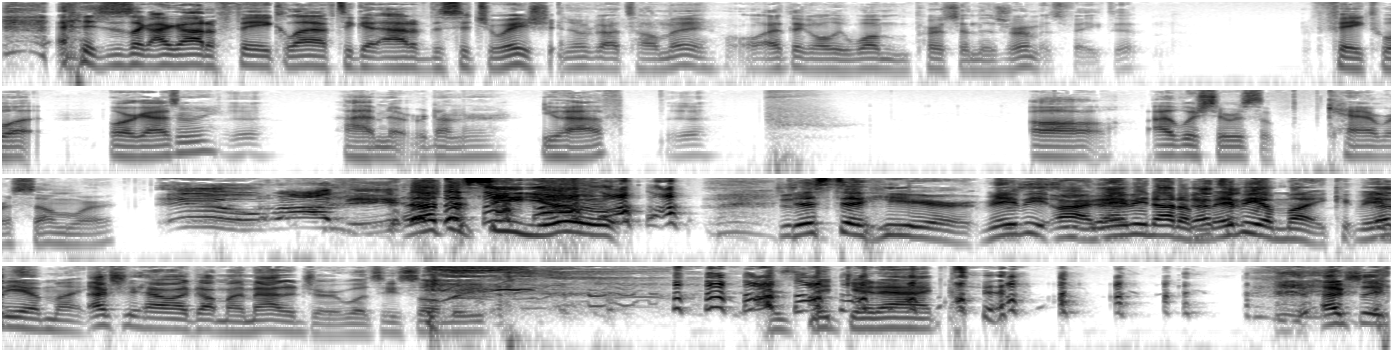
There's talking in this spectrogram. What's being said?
and it's just like I got to fake laugh to get out of the situation. You don't gotta tell me. Well, I think only one person in this room has faked it. Faked what? Orgasming? Yeah, I have never done that. You have? yeah. Oh, I wish there was a camera somewhere. Ew, Robbie. Not to see you, just to hear. Maybe Just all right, that- maybe not a that's maybe a- a, mic, maybe a mic. Actually, how I got my manager was he saw me. This kid can act. Actually,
